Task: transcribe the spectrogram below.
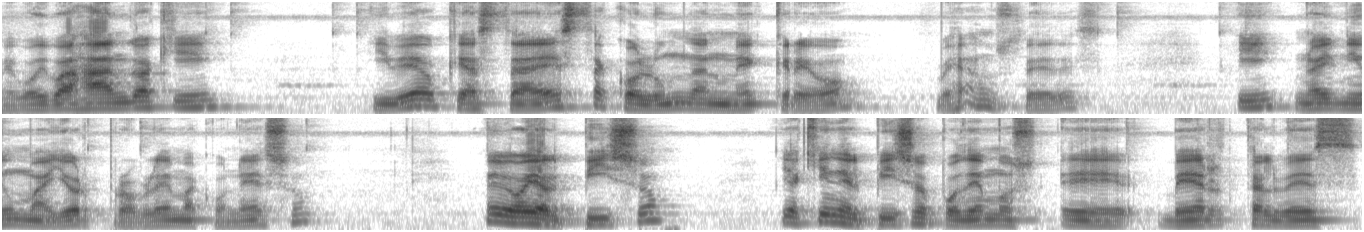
Me voy bajando aquí y veo que hasta esta columna me creó. Vean ustedes. Y no hay ni un mayor problema con eso. Me voy al piso y aquí en el piso podemos eh, ver tal vez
